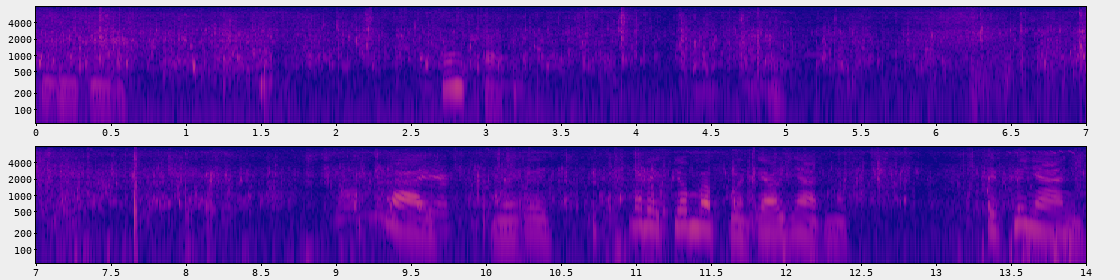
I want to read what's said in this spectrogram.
กินจริงๆต้องขาด ไม่ได้เหนื่อยเอ้ยไม่ได้จมมาเปิดเอวยากนี่เห็ดขึ้ยานี่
